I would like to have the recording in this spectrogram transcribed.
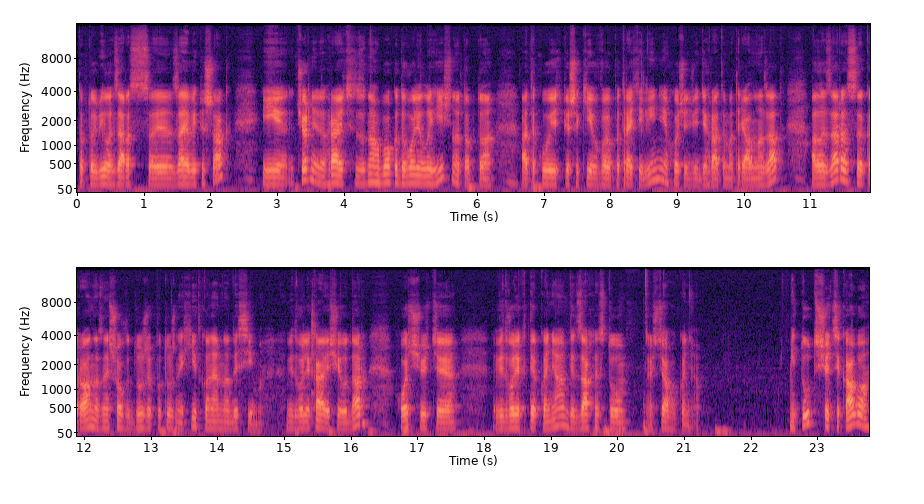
Тобто у білих зараз е, зайвий пішак. І чорні грають з одного боку доволі логічно, тобто атакують пішаків по третій лінії, хочуть відіграти матеріал назад. Але зараз Каруана знайшов дуже потужний хід конем на d7. Відволікаючи удар, хочуть е, відволікти коня від захисту ось цього коня. І тут, що цікаво,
